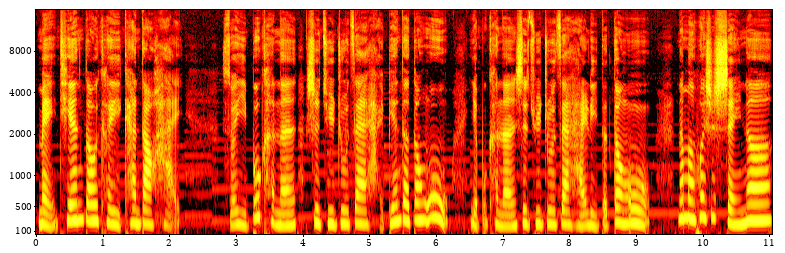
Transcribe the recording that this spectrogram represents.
每天都可以看到海，所以不可能是居住在海边的动物，也不可能是居住在海里的动物。那么会是谁呢？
